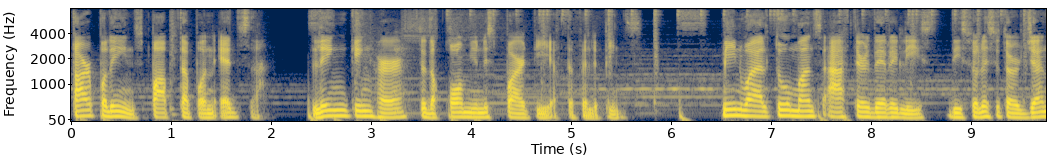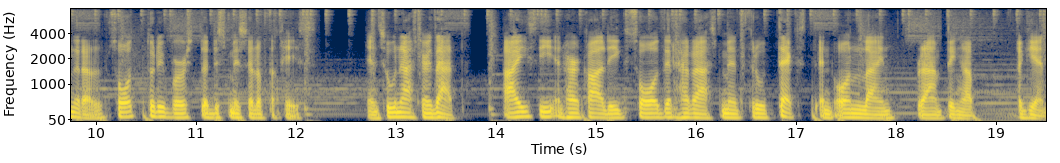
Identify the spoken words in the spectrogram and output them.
Tarpaulins popped up on EDSA, linking her to the Communist Party of the Philippines. Meanwhile, two months after their release, the Solicitor General sought to reverse the dismissal of the case. And soon after that, IC and her colleagues saw their harassment through text and online ramping up again.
